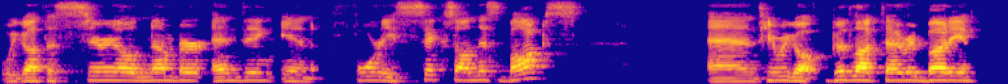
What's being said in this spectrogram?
we got the serial number ending in 46 on this box. And here we go. Good luck to everybody.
